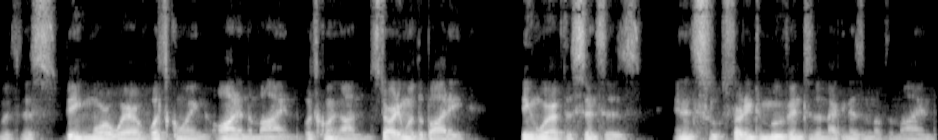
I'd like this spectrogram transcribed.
with this being more aware of what's going on in the mind, what's going on, starting with the body, being aware of the senses, and then starting to move into the mechanism of the mind.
